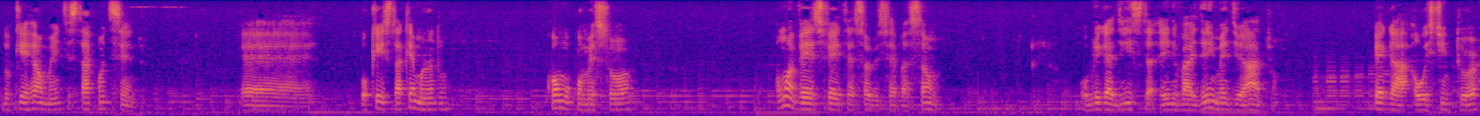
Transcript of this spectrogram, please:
do que realmente está acontecendo, é, o que está queimando, como começou. Uma vez feita essa observação, o brigadista ele vai de imediato pegar o extintor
